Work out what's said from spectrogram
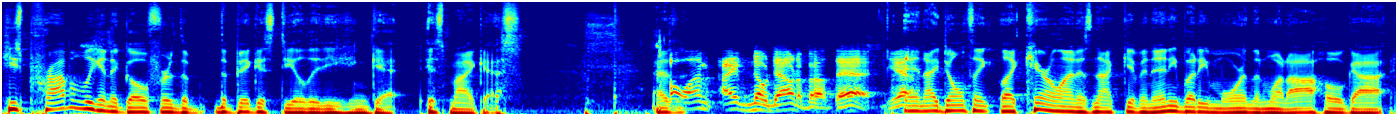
he's probably going to go for the the biggest deal that he can get. Is my guess. Oh, I'm, I have no doubt about that. Yeah. and I don't think like Carolina's not giving anybody more than what Aho got.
